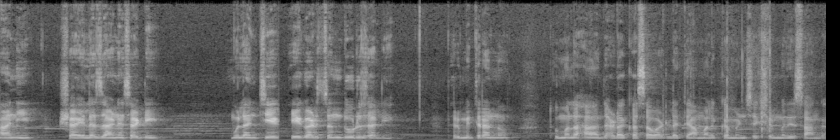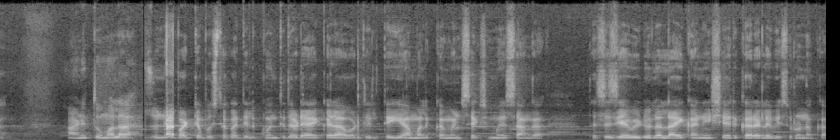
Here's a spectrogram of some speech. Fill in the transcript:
आणि शाळेला जाण्यासाठी मुलांची एक एक अडचण दूर झाली. तर मित्रांनो तुम्हाला हा धडा कसा वाटला ते आम्हाला कमेंट सेक्शनमध्ये सांगा. आणि तुम्हाला जुन्या पाठ्यपुस्तकातील कोणते धडे ऐकायला आवडतील तेही आम्हाला कमेंट सेक्शनमध्ये सांगा. तसेच या व्हिडिओला लाईक आणि शेअर करायला विसरू नका.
